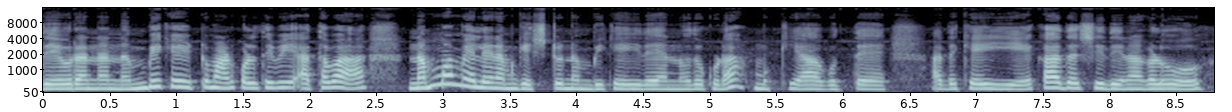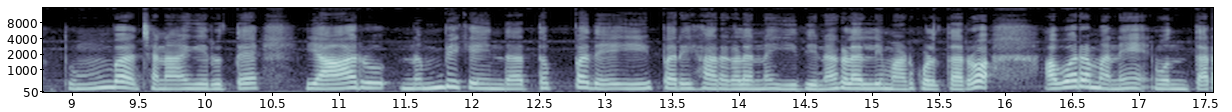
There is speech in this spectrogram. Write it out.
ದೇವರನ್ನು ನಂಬಿಕೆ ಇಟ್ಟು ಮಾಡ್ಕೊಳ್ತೀವಿ ಅಥವಾ ನಮ್ಮ ಮೇಲೆ ನಮಗೆ ಎಷ್ಟು ನಂಬಿಕೆ ಇದೆ ಅನ್ನೋದು ಕೂಡ ಮುಖ್ಯ ಆಗುತ್ತೆ. ಅದಕ್ಕೆ ಈ ಏಕಾದಶಿ ದಿನಗಳು ತುಂಬ ಚೆನ್ನಾಗಿರುತ್ತೆ. ಯಾರು ನಂಬಿಕೆಯಿಂದ ತಪ್ಪದೆ ಈ ಪರಿಹಾರಗಳನ್ನು ಈ ದಿನಗಳಲ್ಲಿ ಮಾಡ್ಕೊಳ್ತಾರೋ ಅವರ ಮನೆ ಒಂಥರ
